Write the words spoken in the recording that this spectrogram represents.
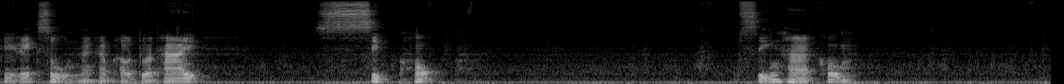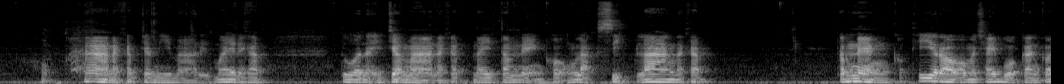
คือเลข0นะครับ เอาตัวท้าย 16สิงหาคม65นะครับจะมีมาหรือไม่นะครับ ตัวไหนจะมานะครับในตำแหน่งของหลัก10ล่างนะครับตำแหน่งที่เราเอามาใช้บวกกันก็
